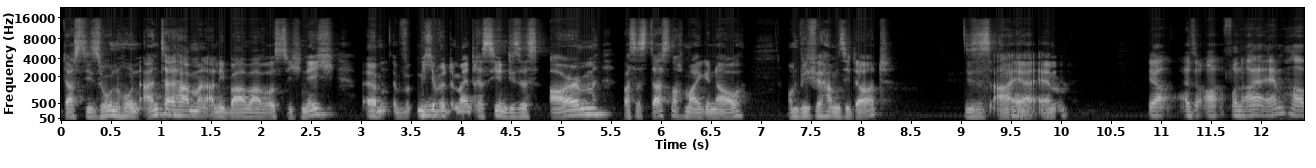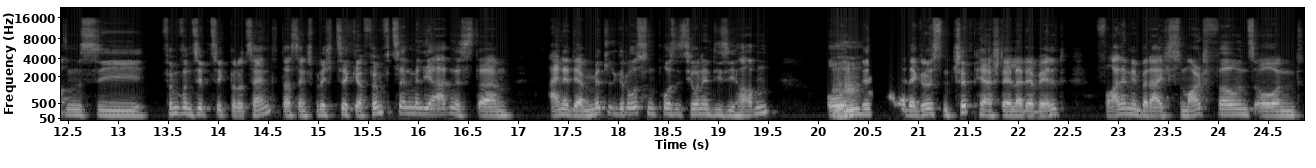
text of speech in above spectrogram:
Dass die so einen hohen Anteil haben an Alibaba, wusste ich nicht. Ähm, mich mhm. würde immer interessieren, dieses ARM, was ist das nochmal genau? Und wie viel haben Sie dort? Dieses ARM? Ja, also von ARM haben Sie 75 Prozent. Das entspricht circa 15 Milliarden, ist ähm, eine der mittelgroßen Positionen, die Sie haben. Und mhm. ist einer der größten Chip-Hersteller der Welt, vor allem im Bereich Smartphones und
